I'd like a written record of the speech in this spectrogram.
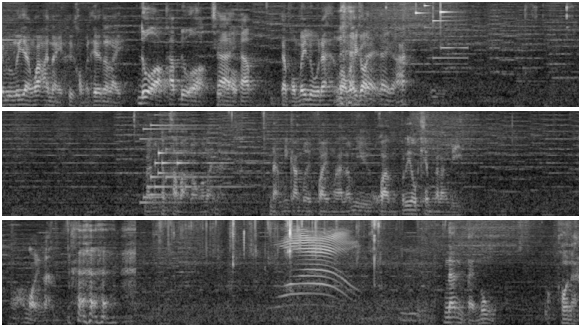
ฟรู้หรือยังว่าอันไหนคือของประเทศอะไร ดูออกครับดูออกใช่ครับ แต่ผมไม่รู้นะบอกไว้ก่อนใช่ใช่ครับร้านนี้ทำซาบะลองอร่อยนะหนังมีการเปิดไฟมาแล้วมีความเปรี้ยวเค็มกำลังดีอ๋ออร่อยนะแนั่นแต่นุ่มโทษนะ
